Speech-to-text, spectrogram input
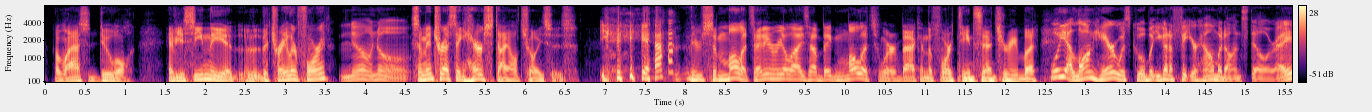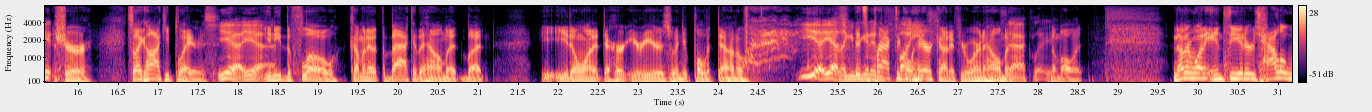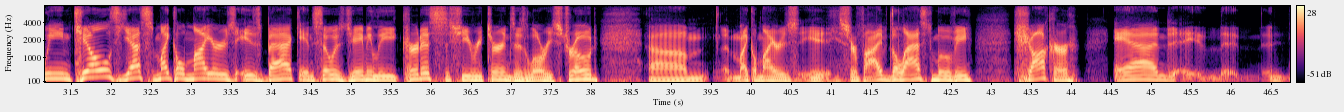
The Last Duel. Have you seen the uh, the trailer for it? No, no. Some interesting hairstyle choices. yeah. There's some mullets. I didn't realize how big mullets were back in the 14th century, but Well, yeah, long hair was cool, but you got to fit your helmet on still, right? sure. It's like hockey players. Yeah, yeah. You need the flow coming out the back of the helmet, but you don't want it to hurt your ears when you pull it down over. Yeah, yeah. Like if it's getting practical a fight, haircut if you're wearing a helmet. Exactly. The mullet. Another one in theaters Halloween Kills. Yes, Michael Myers is back, and so is Jamie Lee Curtis. She returns as Laurie Strode. Um, Michael Myers he survived the last movie. Shocker. And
